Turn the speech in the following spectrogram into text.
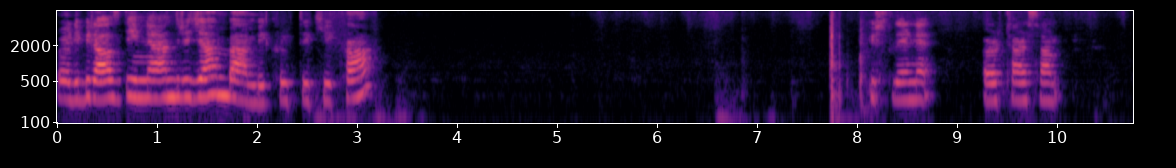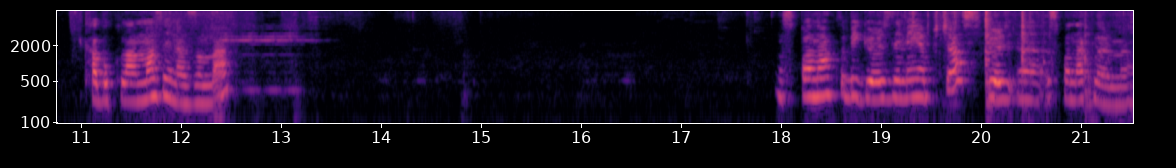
Şöyle biraz dinlendireceğim ben bir 40 dakika. Üstlerine örtersem kabuklanmaz en azından. Ispanaklı bir gözleme yapacağız. Göz, e, ıspanaklarımı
